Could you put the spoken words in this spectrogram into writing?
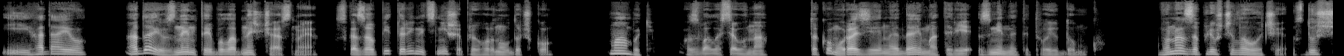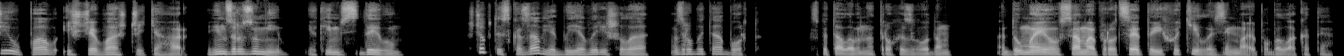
і гадаю. Гадаю, з ним ти була б нещасною, сказав Пітер і міцніше пригорнув дочку. Мабуть, озвалася вона. В такому разі не дай матері змінити твою думку. Вона заплющила очі, з душі впав іще важчий тягар. Він зрозумів якимсь дивом. Що б ти сказав, якби я вирішила зробити аборт? спитала вона трохи згодом. Думаю, саме про це ти й хотіла зі мною побалакати.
